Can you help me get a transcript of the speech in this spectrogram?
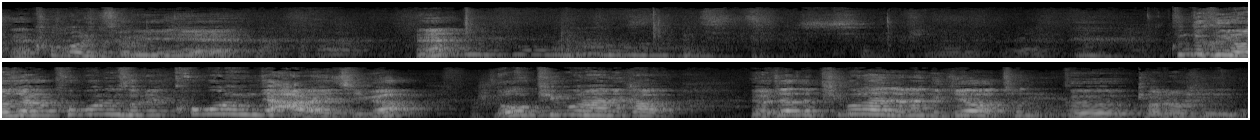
코 고는 소리에. 예? 근데 그 여자가 코 고는 소리에 코 고는 지 알아요, 지가? 너무 피곤하니까 여자들 피곤하잖아, 그죠? 첫, 그 결혼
